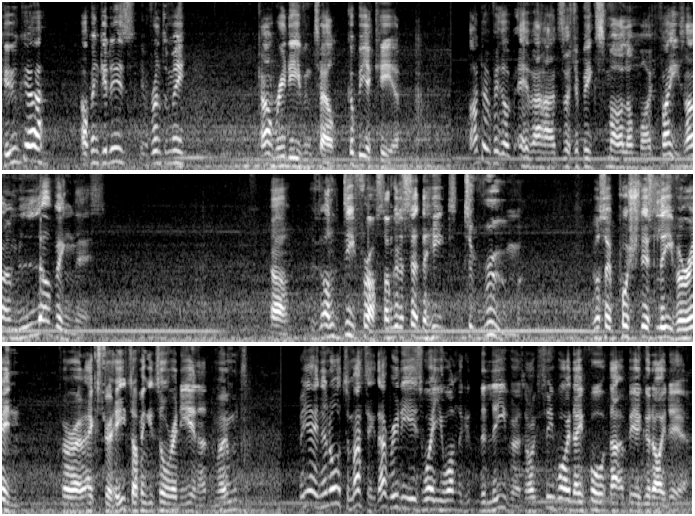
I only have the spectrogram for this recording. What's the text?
Kuga, I think it is, in front of me. Can't really even tell. Could be a Kia. I don't think I've ever had such a big smile on my face. I am loving this. Oh, on defrost, I'm going to set the heat to room. We also push this lever in for uh, extra heat. I think it's already in at the moment. But yeah, in an automatic, that really is where you want the, the lever. So I see why they thought that would be a good idea.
